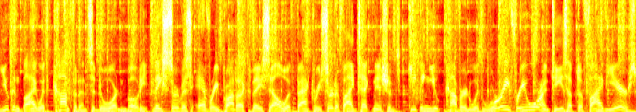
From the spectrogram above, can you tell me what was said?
You can buy with confidence at DeWard Bodie. They service every product they sell with factory certified technicians, keeping you covered with worry free warranties up to five years.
